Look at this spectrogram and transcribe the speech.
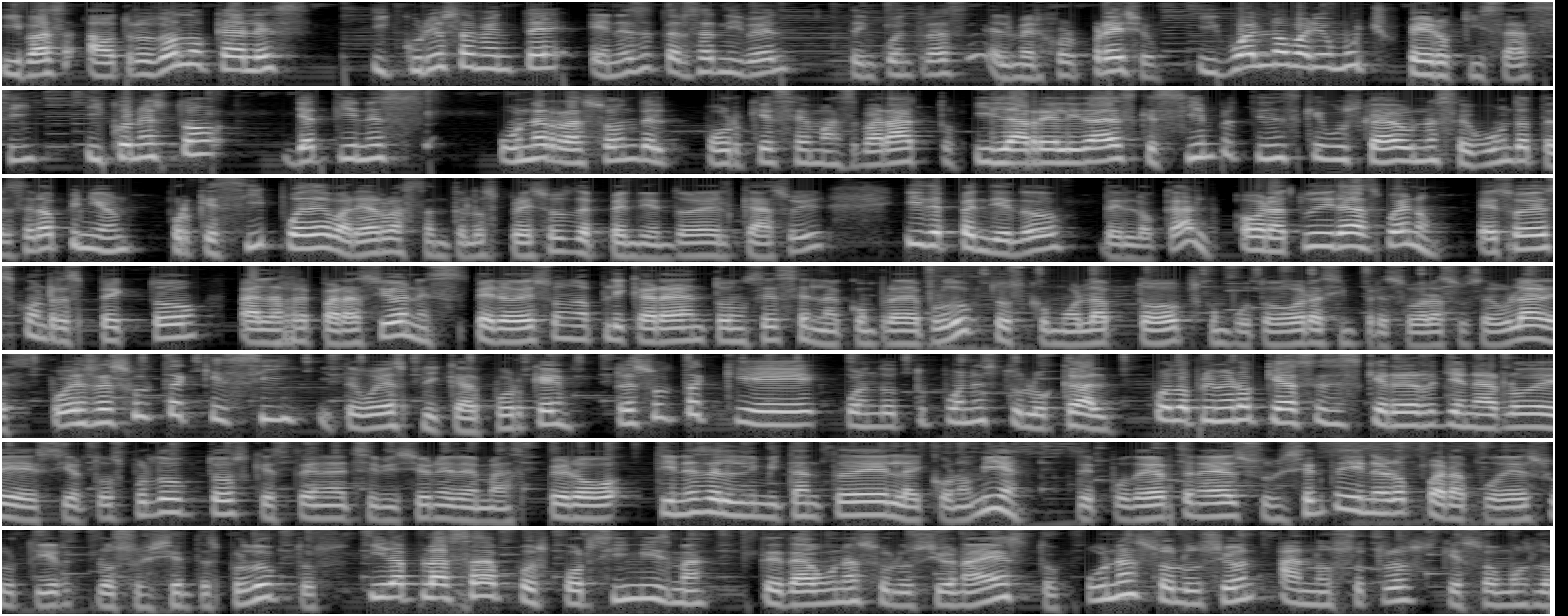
y vas a otros dos locales y curiosamente en ese tercer nivel te encuentras el mejor precio. Igual no varió mucho, pero quizás sí. Y con esto ya tienes una razón del por qué sea más barato. Y la realidad es que siempre tienes que buscar una segunda o tercera opinión porque sí puede variar bastante los precios dependiendo del caso y, y dependiendo del local. Ahora tú dirás, bueno, eso es con respecto a las reparaciones, pero eso no aplicará entonces en la compra de productos como laptops, computadoras, impresoras o celulares. Pues resulta que sí, y te voy a explicar por qué. Resulta que cuando tú pones tu local, pues lo primero que haces es querer llenarlo de ciertos productos que estén en exhibición y demás, pero tienes el limitante de la economía, de poder tener el suficiente dinero para poder surtir los suficientes productos. Y la plaza, pues por sí misma, te da una solución a esto, una solución a nosotros que somos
